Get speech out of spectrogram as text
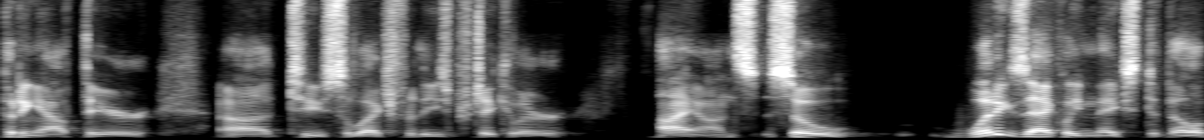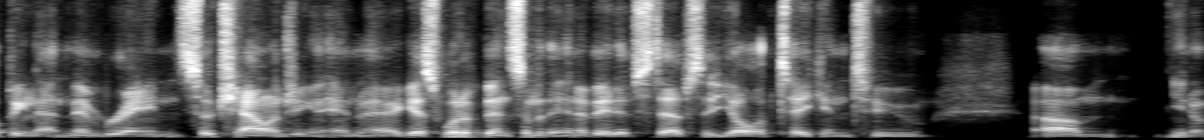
putting out there uh, to select for these particular ions. So, what exactly makes developing that membrane so challenging? And I guess what have been some of the innovative steps that y'all have taken to um, you know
